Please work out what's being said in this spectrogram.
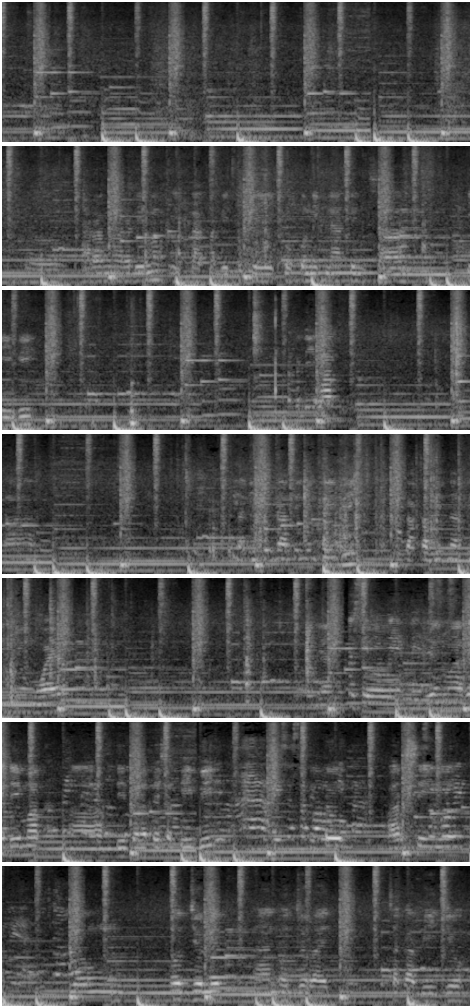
So, tara mga kadimak, ikakabit i-kukunik natin sa TV. Talikod natin yung TV, kakabit natin yung wire. So, yan. So, yun mga kadimak, ah, dito na tayo sa TV. Ito, RC, yung audio left and audio right, saka video.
